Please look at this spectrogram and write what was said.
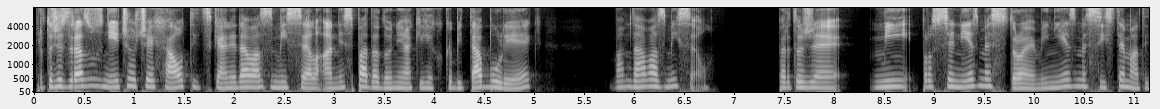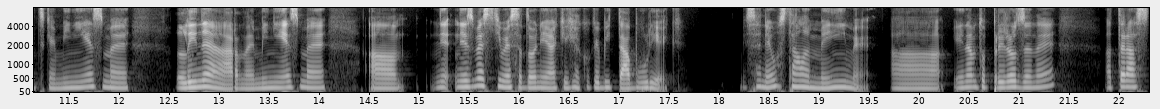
Pretože zrazu z niečoho, čo je chaotické a nedáva zmysel a nespada do nejakých ako keby tabuliek, vám dáva zmysel. Pretože my proste nie sme stroje, my nie sme systematické, my nie sme lineárne, my nie sme, uh, ne, nezmestíme sa do nejakých ako keby tabuliek. My sa neustále meníme a je nám to prirodzené, a teraz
